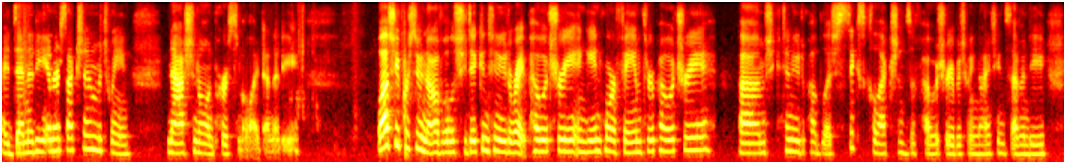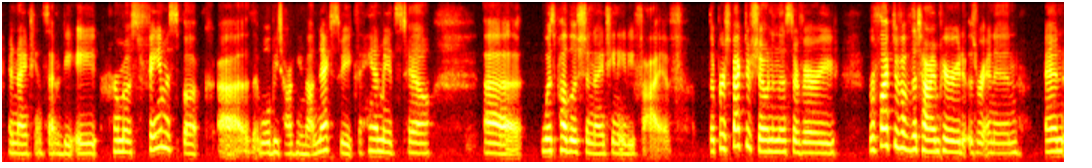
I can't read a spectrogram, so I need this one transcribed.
identity intersection between national and personal identity. While she pursued novels, she did continue to write poetry and gained more fame through poetry. Um, she continued to publish six collections of poetry between 1970 and 1978. Her most famous book, uh, that we'll be talking about next week, The Handmaid's Tale, uh, was published in 1985. The perspectives shown in this are very reflective of the time period it was written in. And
